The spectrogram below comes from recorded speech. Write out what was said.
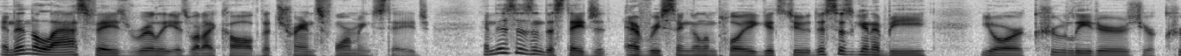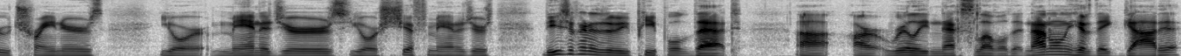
And then the last phase really is what I call the transforming stage. And this isn't the stage that every single employee gets to. This is going to be your crew leaders, your crew trainers, your managers, your shift managers. These are going to be people that uh, are really next level, that not only have they got it,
